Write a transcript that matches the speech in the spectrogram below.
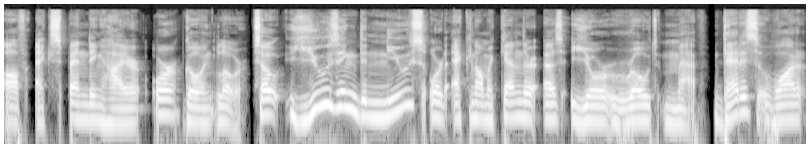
of expanding higher or going lower. So using the news or the economic calendar as your roadmap. That is what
